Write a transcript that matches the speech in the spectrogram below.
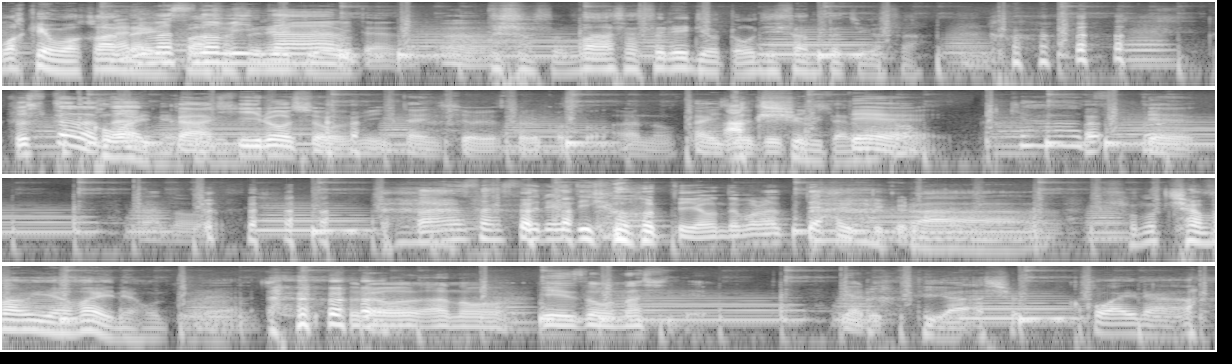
わけわかんなないバーサスレディオ。みたいな、うん、そうそうバーサスレディオとおじさんたちがさ。そしたらないんかヒーローショーみたいにしようよそれこそ。あの会場出てきてキャーってあの「バーサスレディオ」って呼んでもらって入ってくるあその茶番やばいね本当ね。うん。それをあの映像なしでやるっていやしょ怖いな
